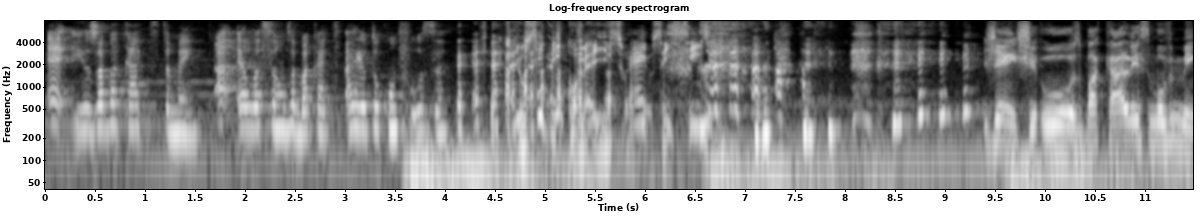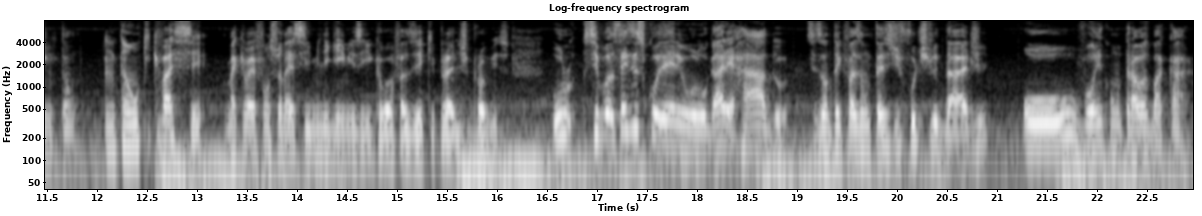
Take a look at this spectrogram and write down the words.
É, e os abacates também. Ah, elas são os abacates. Ai, eu tô confusa. Eu sei bem como é isso, é, eu sei sim. Gente, os bacares se movimentam. Então, o que, que vai ser? Como é que vai funcionar esse minigamezinho que eu vou fazer aqui pra de improviso? O- se vocês escolherem o lugar errado, vocês vão ter que fazer um teste de furtividade ou vão encontrar os bacar.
